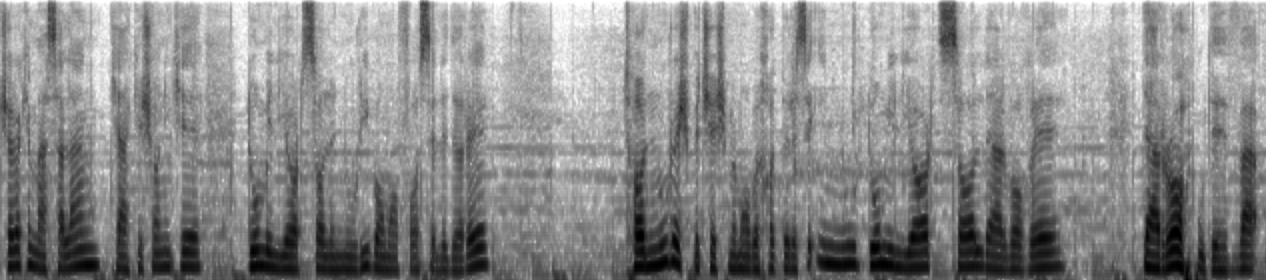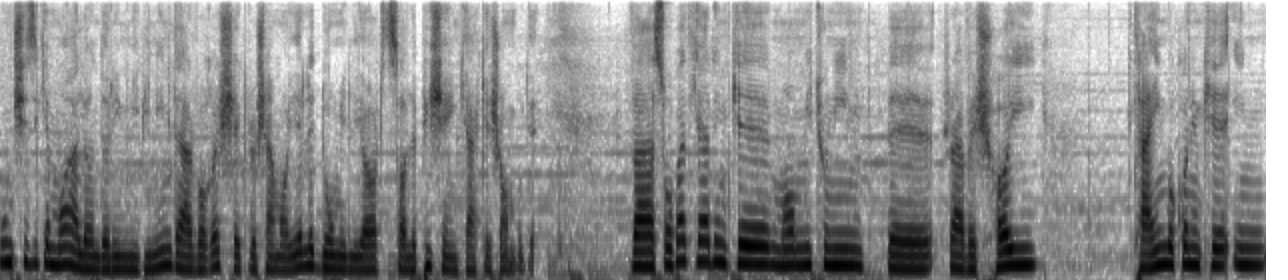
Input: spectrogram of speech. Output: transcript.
چرا که مثلا کهکشانی که دو میلیارد سال نوری با ما فاصله داره. تا نورش به چشم ما بخواد برسه این نور دو میلیارد سال در واقع در راه بوده و اون چیزی که ما الان داریم می‌بینیم در واقع شکل و شمایل دو میلیارد سال پیش این کهکشان بوده. و صحبت کردیم که ما می‌تونیم به روش هایی تعیین بکنیم که این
